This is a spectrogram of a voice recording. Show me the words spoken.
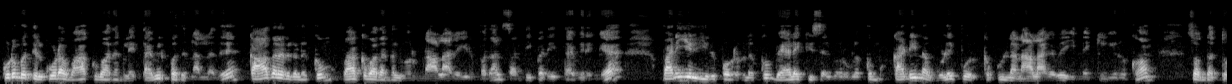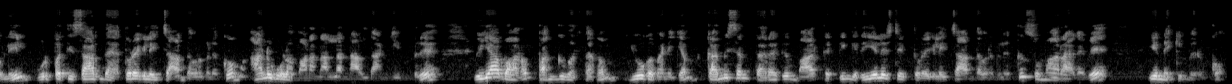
குடும்பத்தில் கூட வாக்குவாதங்களை தவிர்ப்பது நல்லது. காதலர்களுக்கும் வாக்குவாதங்கள் வரும் நாளாக இருப்பதால் சந்திப்பதை தவிருங்க. பணியில் இருப்பவர்களுக்கும் வேலைக்கு செல்பவர்களுக்கும் கடின உழைப்பு உள்ள நாளாகவே இன்னைக்கு இருக்கும். சொந்த தொழில் உற்பத்தி சார்ந்த துறைகளை சார்ந்தவர்களுக்கும் அனுகூலமான நல்ல நாள் தான் இன்று. வியாபாரம் பங்கு வர்த்தகம் யூக வணிகம் கமிஷன் தரகு மார்க்கெட்டிங் ரியல் எஸ்டேட் துறைகளை சார்ந்தவர்களுக்கு சுமாராகவே இன்னைக்கும் இருக்கும்.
